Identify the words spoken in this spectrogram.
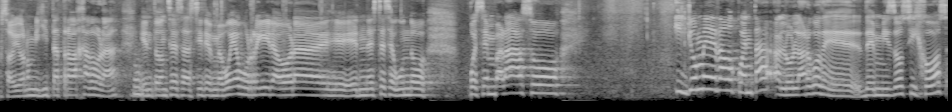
soy hormiguita trabajadora y entonces así de me voy a aburrir ahora eh, en este segundo pues embarazo. Y yo me he dado cuenta a lo largo de, de mis dos hijos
